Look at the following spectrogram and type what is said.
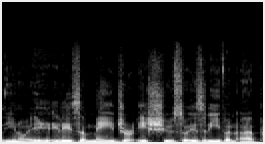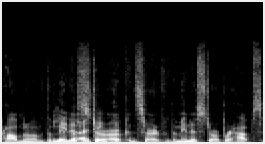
you know it, it is a major issue. So is it even a problem of the Yeah, minister or concern for the minister, or perhaps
